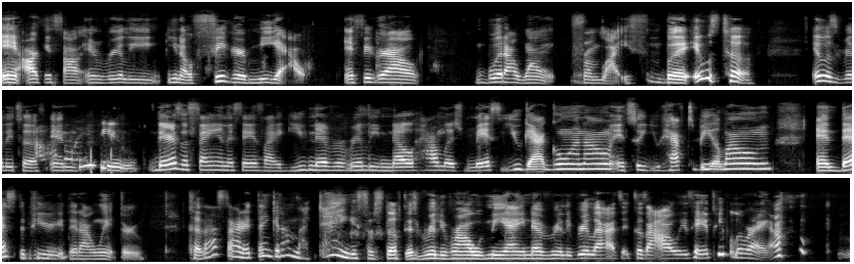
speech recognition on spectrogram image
in Arkansas and really, you know, figure me out and figure out what I want from life. But it was tough. It was really tough. And you. there's a saying that says like you never really know how much mess you got going on until you have to be alone. And that's the period mm-hmm. that I went through. Cause I started thinking, I'm like, dang, it's some stuff that's really wrong with me. I ain't never really realized it because I always had people around.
